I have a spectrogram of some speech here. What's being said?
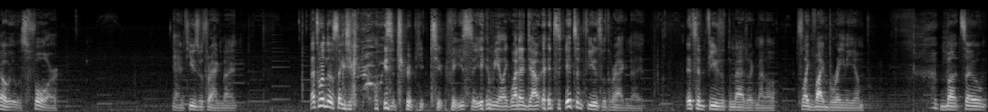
Oh, it was four. Yeah, infused with Ragnite. That's one of those things you can always attribute to VC and be like, what a doubt. It's, it's infused with Ragnite. It's infused with the magic metal. It's like vibranium. But so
